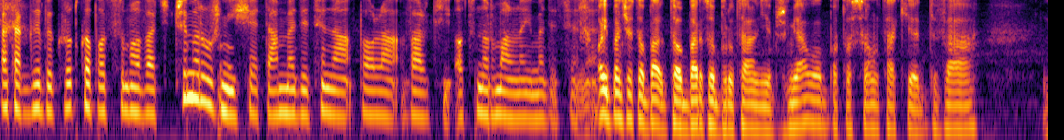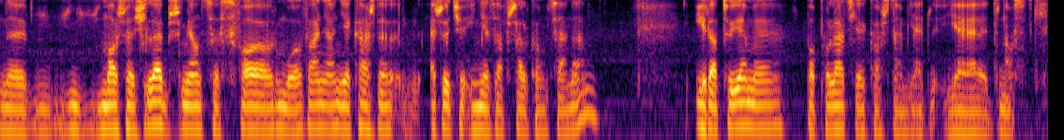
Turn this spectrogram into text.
A tak, gdyby krótko podsumować, czym różni się ta medycyna pola walki od normalnej medycyny? Oj, będzie to, to bardzo brutalnie brzmiało, bo to są takie dwa może źle brzmiące sformułowania, nie każde życie i nie za wszelką cenę. I ratujemy populację kosztem jed- jednostki.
